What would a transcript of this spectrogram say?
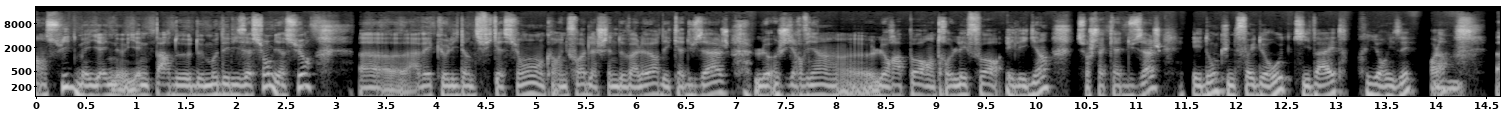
ensuite, mais il, y a une, il y a une part de, modélisation, bien sûr, euh, avec l'identification, encore une fois, de la chaîne de valeur, des cas d'usage. J'y reviens, euh, le rapport entre l'effort et les gains sur chaque cas d'usage, et donc une feuille de route qui va être priorisée. Voilà. Mmh.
